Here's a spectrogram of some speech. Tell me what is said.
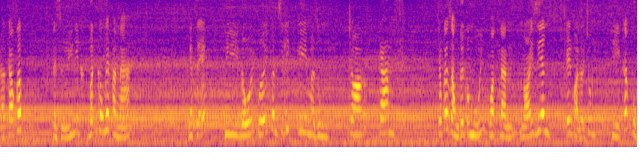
ờ, cao cấp để xử lý nhưng vẫn không hết vàng lá nhặt rễ thì đối với phân silic khi mà dùng cho cam cho các dòng cây có múi hoặc là nói riêng cây quả nói chung thì khắc phục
